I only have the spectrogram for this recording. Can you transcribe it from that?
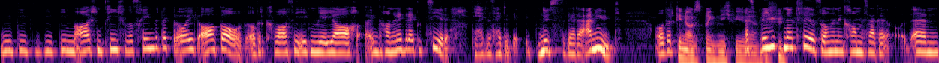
die, die, die, dein Mann ist ein Pfeife, was Kinderbetreuung angeht, oder quasi irgendwie, ja, ich kann er nicht reduzieren, ja, das hat, nützt der auch nichts. Oder? Genau, das bringt nicht viel. Es ja. bringt nicht viel, sondern dann kann man sagen, ähm,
